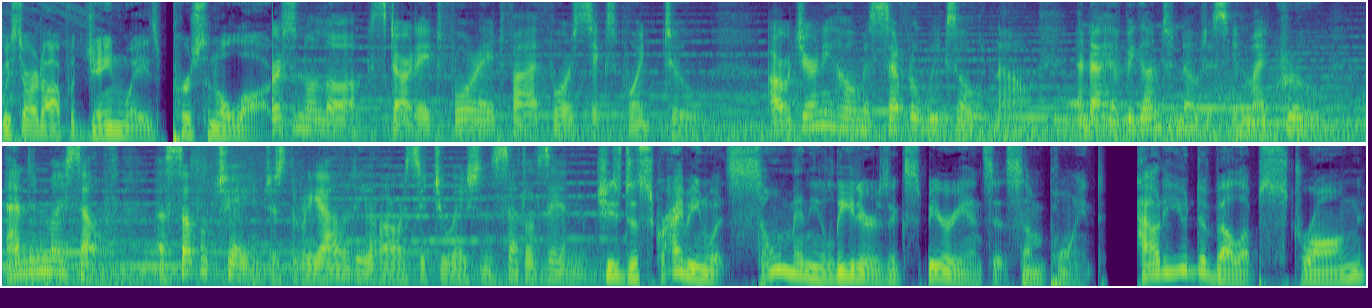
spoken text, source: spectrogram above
We start off with Janeway's personal log. Personal log, stardate 48546.2. Our journey home is several weeks old now, and I have begun to notice in my crew and in myself a subtle change as the reality of our situation settles in. She's describing what so many leaders experience at some point. How do you develop strong,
